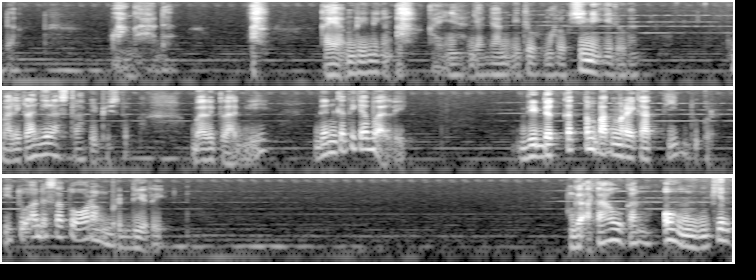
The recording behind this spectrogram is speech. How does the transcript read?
ada. Wah nggak ada. Kayak merinding kan. Ah kayaknya jangan-jangan itu makhluk sini gitu kan. Balik lagi lah setelah pipis tuh. Balik lagi dan ketika balik di dekat tempat mereka tidur itu ada satu orang berdiri. Nggak tahu kan oh mungkin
